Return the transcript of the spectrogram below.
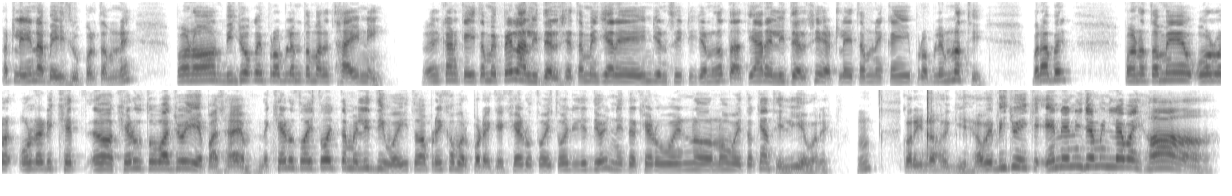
એટલે એના બેઝ ઉપર તમને, પણ બીજો કોઈ પ્રોબ્લેમ તમારે થાય નહીં. કારણ કે એ તમે પહેલાં લીધેલ છે. તમે જ્યારે ઇન્ડિયન સિટીઝન હતા ત્યારે લીધેલ છે, એટલે તમને કંઈ પ્રોબ્લેમ નથી. બરાબર? પણ તમે ઓલરેડી ખેત ખેડૂત હોવા જોઈએ પાછા એમ. ને ખેડૂત હોય તો જ તમે લીધી હોય, તો આપણે ખબર પડે કે ખેડૂત હોય તો જ લીધી હોય નહીં તો ખેડૂત હોય ન હોય તો ક્યાંથી લઈએ વરે? કરી ન હગીએ હવે બીજું એ કે એને એની જમીન લેવાય? હા.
